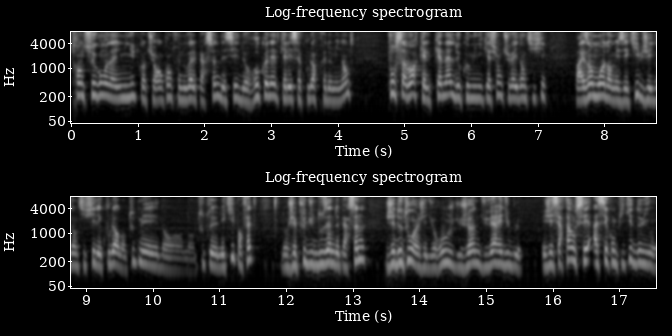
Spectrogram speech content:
30 secondes à une minute quand tu rencontres une nouvelle personne, d'essayer de reconnaître quelle est sa couleur prédominante pour savoir quel canal de communication tu vas identifier. Par exemple, moi, dans mes équipes, j'ai identifié les couleurs dans, toute l'équipe, en fait. Donc, j'ai plus d'une douzaine de personnes. J'ai de tout. Hein. J'ai du rouge, du jaune, du vert et du bleu. Et j'ai certains où c'est assez compliqué de deviner.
